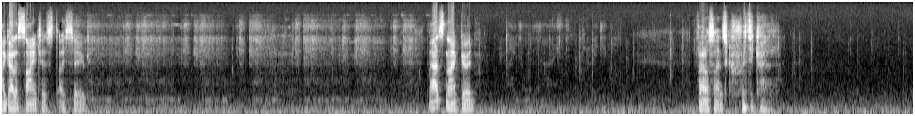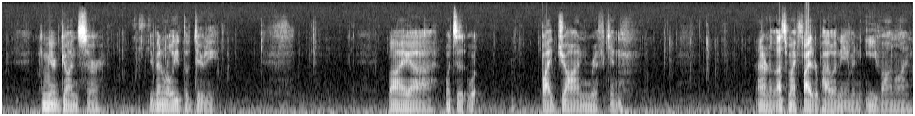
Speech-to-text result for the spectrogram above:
I got a scientist I saved. That's not good. Vital signs critical. Give me your gun, sir. You've been relieved of duty. By, uh, what's it, what, by John Rifkin. I don't know, that's my fighter pilot name in EVE Online.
